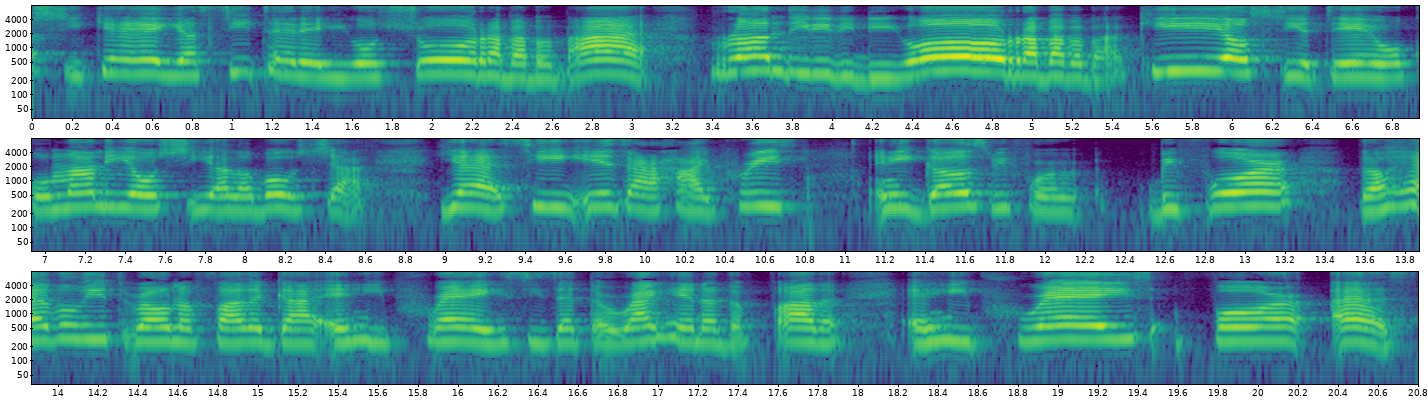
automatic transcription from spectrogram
shike yasitere yosho rabababa, randi dio rabababa, kio siete okonani yoshi alabosha. Yes, he is our high priest and he goes before before the heavenly throne of Father God and he prays. He's at the right hand of the Father and he prays for us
